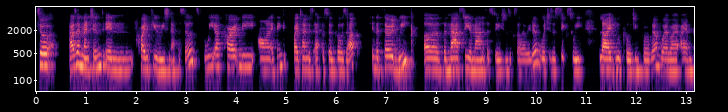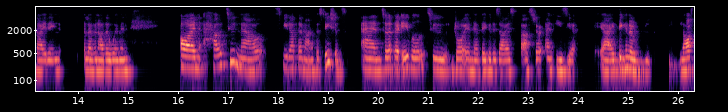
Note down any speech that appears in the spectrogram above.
so as I mentioned in quite a few recent episodes, we are currently on, I think by the time this episode goes up, in the third week of the Master Your Manifestations Accelerator, which is a six week live group coaching program whereby I am guiding 11 other women on how to now speed up their manifestations and so that they're able to draw in their bigger desires faster and easier. I think in a last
